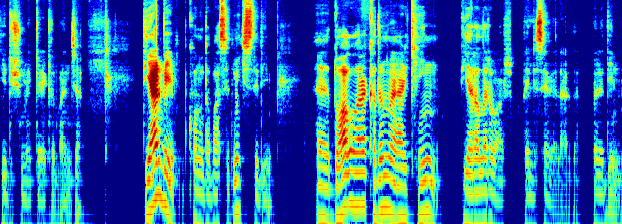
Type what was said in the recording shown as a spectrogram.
diye düşünmek gerekir bence. Diğer bir konuda bahsetmek istediğim e, doğal olarak kadın ve erkeğin yaraları var belli seviyelerde. Öyle değil mi?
